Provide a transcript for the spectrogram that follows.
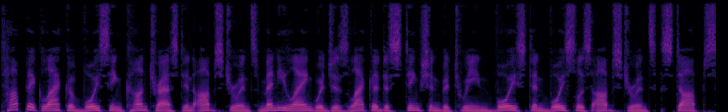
Topic lack of voicing Contrast in obstruents Many languages lack a distinction between voiced and voiceless obstruents stops,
